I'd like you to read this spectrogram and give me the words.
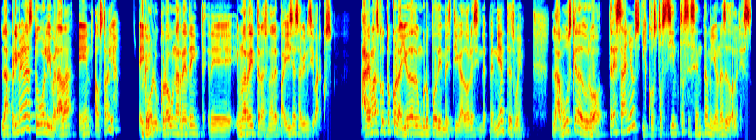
La primera estuvo librada en Australia e involucró una red, de- una red internacional de países, aviones y barcos. Además, contó con la ayuda de un grupo de investigadores independientes, güey. La búsqueda duró tres años y costó 160 millones de dólares.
